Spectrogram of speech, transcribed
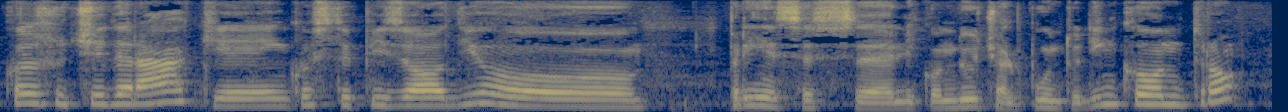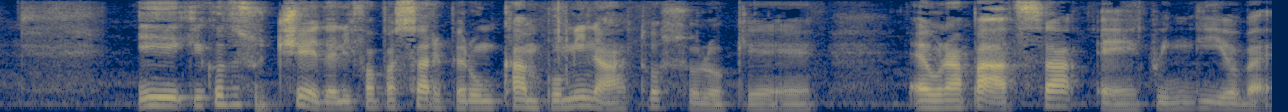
Cosa succederà? Che in questo episodio Princess li conduce al punto di incontro e che cosa succede? Li fa passare per un campo minato, solo che è una pazza e quindi vabbè,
